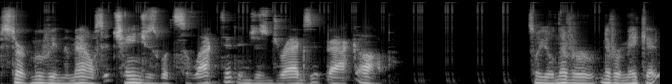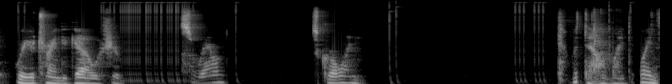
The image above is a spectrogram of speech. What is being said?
start moving the mouse, it changes what's selected and just drags it back up. So you'll never never make it where you're trying to go if you're around scrolling. What the hell am I doing?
